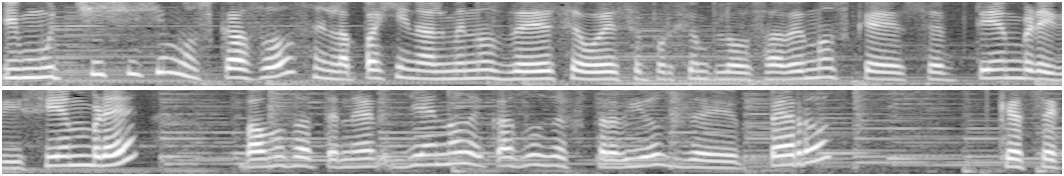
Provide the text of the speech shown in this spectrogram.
Y muchísimos casos en la página al menos de SOS, por ejemplo, sabemos que septiembre y diciembre vamos a tener lleno de casos de extravíos de perros que se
